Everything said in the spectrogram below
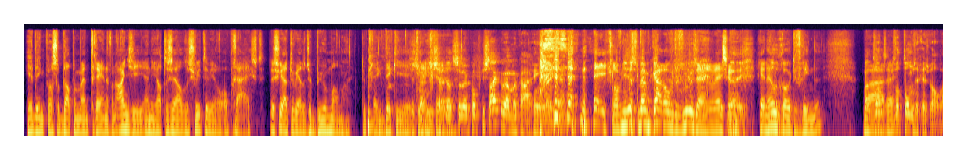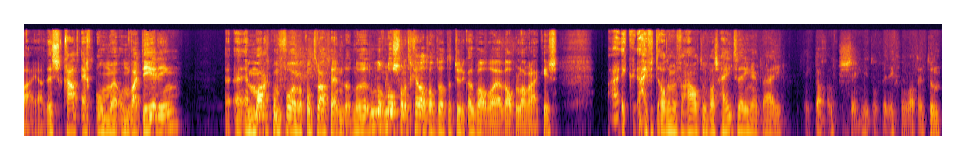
Hiddink was op dat moment trainer van Angie en die had dezelfde suite weer opgereisd. Dus ja, toen werden ze buurmannen. Toen kreeg is nou kreeg, niet zo eh, dat ze een kopje suiker bij elkaar gingen hè? nee, ik geloof niet dat ze bij elkaar over de vloer zijn geweest. Geen- Nee. Geen heel grote vrienden. Maar eh, wat Tom zegt is wel waar, ja. Dus het gaat echt om, eh, om waardering en marktconforme contracten. En nog los van het geld, want dat natuurlijk ook wel, wel belangrijk is. Ah, ik, hij vertelde me een verhaal, toen was hij trainer bij, ik dacht ook Zenit of weet ik veel wat. En toen,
